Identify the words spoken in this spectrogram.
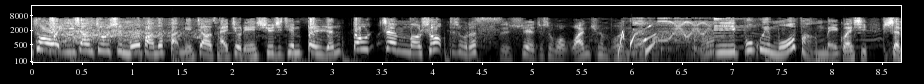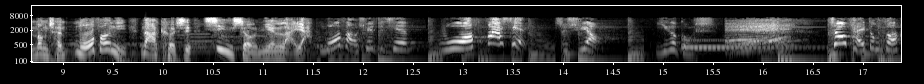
没错，以上就是模仿的反面教材，就连薛之谦本人都这么说。这是我的死穴，就是我完全不会模仿。你不会模仿没关系，沈梦辰模仿你那可是信手拈来呀。模仿薛之谦，我发现只需要一个公式，招牌动作，啊，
